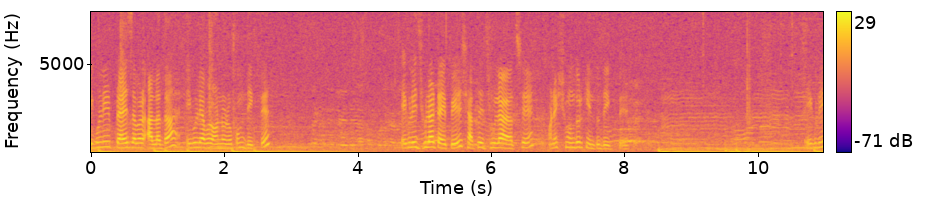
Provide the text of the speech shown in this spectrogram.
এগুলির প্রাইস আবার আলাদা। এগুলি আবার অন্যরকম দেখতে। এগুলি ঝুলা টাইপের সাথে ঝুলা আছে। অনেক সুন্দর কিন্তু দেখতে। এগুলি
